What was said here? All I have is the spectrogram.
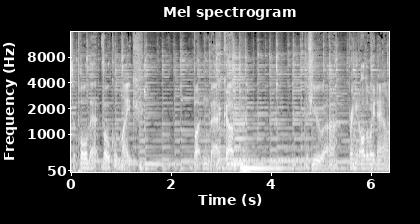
to pull that vocal mic button back up if you uh, bring it all the way down.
